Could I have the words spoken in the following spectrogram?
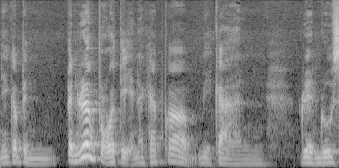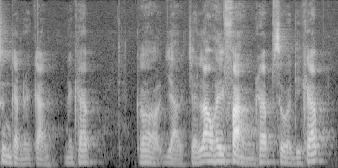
นี่ก็เป็นเป็นเรื่องปกตินะครับก็มีการเรียนรู้ซึ่งกันและกันนะครับ ก็อยากจะเล่าให้ฟังครับ สวัสดีครับ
